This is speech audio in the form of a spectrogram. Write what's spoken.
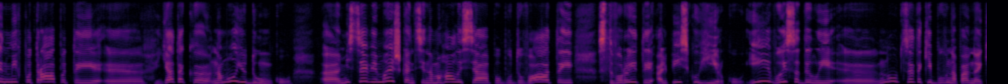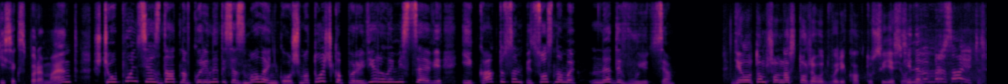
він міг потрапити. е, Я так, е, на мою думку, е, місцеві мешканці намагалися побудувати, створити альпійську гірку і висадили. Ну, це такий був, напевно, якийсь експеримент. Що опунція здатна вкорінитися з маленького шматочка, перевірили місцеві, і кактусам під соснами не дивуються. Діло в тому, що в нас теж у дворі кактуси є. І не вимерзають оце?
